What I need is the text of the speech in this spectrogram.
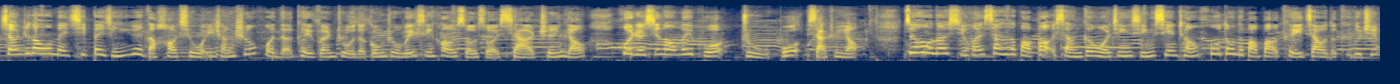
想知道我每期背景音乐的，好奇我日常生活的，可以关注我的公众微信号，搜索夏春瑶，或者新浪微博主播夏春瑶。最后呢，喜欢夏夏的宝宝，想跟我进行现场互动的宝宝，可以加我的 QQ 群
